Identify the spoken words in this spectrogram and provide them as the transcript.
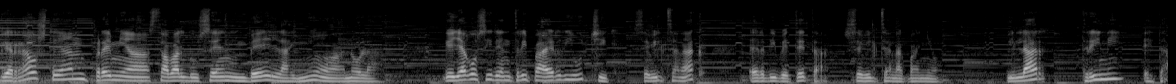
Gerra ostean premia zabaldu zen be lainoa nola. Gehiago ziren tripa erdi utxik, zebiltzanak, erdi beteta, zebiltzanak baino. Pilar, Trini eta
